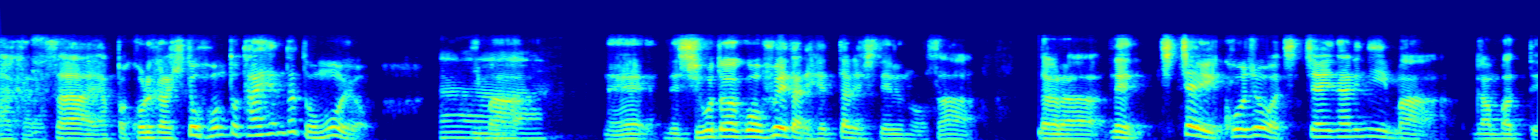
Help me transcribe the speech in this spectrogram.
だからさ、やっぱこれから人本当大変だと思うよ。今あね、で仕事がこう増えたり減ったりしてるのをさ、だからね、ちっちゃい工場はちっちゃいなりにまあ頑張って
